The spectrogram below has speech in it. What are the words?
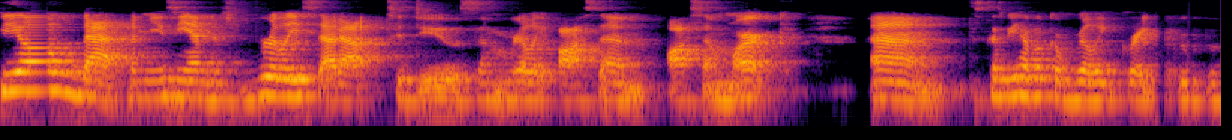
feel that the museum is really set up to do some really awesome awesome work um, just because we have like a really great group of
